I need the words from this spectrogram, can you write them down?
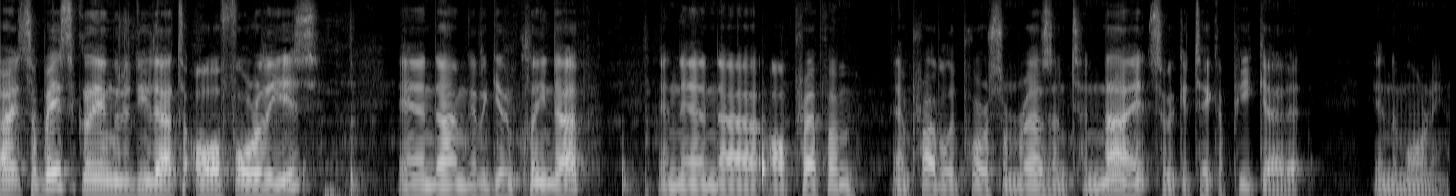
All right, so basically I'm going to do that to all four of these, and I'm going to get them cleaned up, and then uh, I'll prep them and probably pour some resin tonight so we could take a peek at it in the morning.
